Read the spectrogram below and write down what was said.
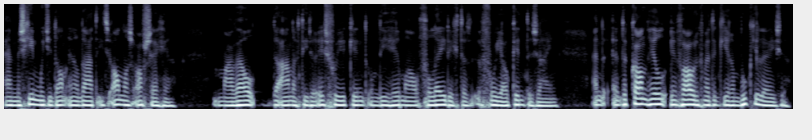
En misschien moet je dan inderdaad iets anders afzeggen. Maar wel de aandacht die er is voor je kind, om die helemaal volledig voor jouw kind te zijn. En, dat kan heel eenvoudig met een keer een boekje lezen.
